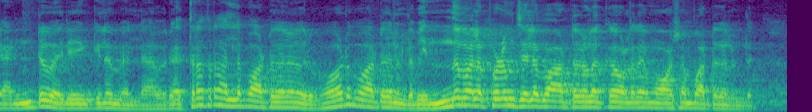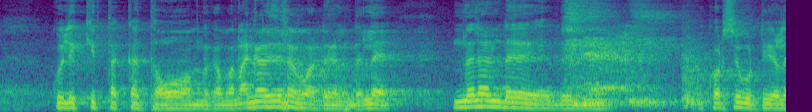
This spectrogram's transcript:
രണ്ട് വരിയെങ്കിലും എല്ലാവരും എത്ര എത്ര നല്ല പാട്ടുകൾ ഒരുപാട് പാട്ടുകളുണ്ട്. ഇന്ന് പലപ്പോഴും ചില പാട്ടുകളൊക്കെ വളരെ മോശം പാട്ടുകളുണ്ട്. കുലുക്കിത്തക്ക തോം എന്നൊക്കെ പറഞ്ഞാൽ അങ്ങനെ ചില പാട്ടുകളുണ്ട് അല്ലേ? ഇന്നലെ ഉണ്ട് പിന്നെ കുറച്ച് കുട്ടികൾ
